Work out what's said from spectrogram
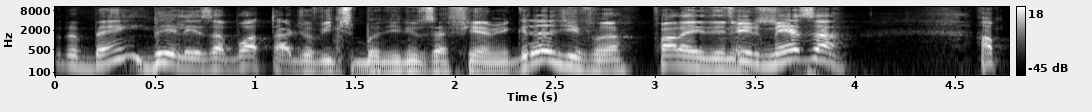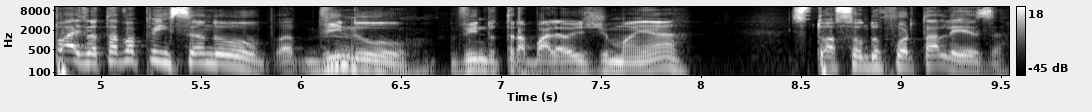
Tudo bem? Beleza, boa tarde, ouvintes Band News FM. Grande Ivan. Fala aí, Denilson. Firmeza? Rapaz, eu tava pensando, vindo, vindo trabalhar hoje de manhã, situação do Fortaleza,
